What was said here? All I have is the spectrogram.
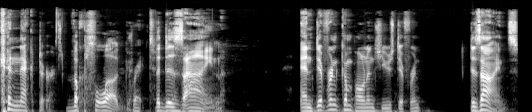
connector, the plug, Right. the design. And different components use different designs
